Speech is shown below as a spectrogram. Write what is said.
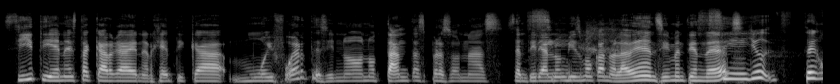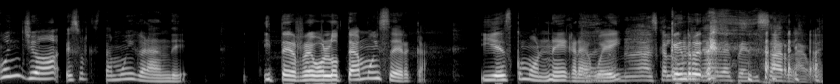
sí tiene esta carga energética muy fuerte, si no, no tantas personas sentirían lo mismo cuando la ven, ¿sí me entiendes? Sí, yo, según yo, es porque está muy grande y te revolotea muy cerca. Y es como negra, güey. a mí me da que en re- de pensarla, güey.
